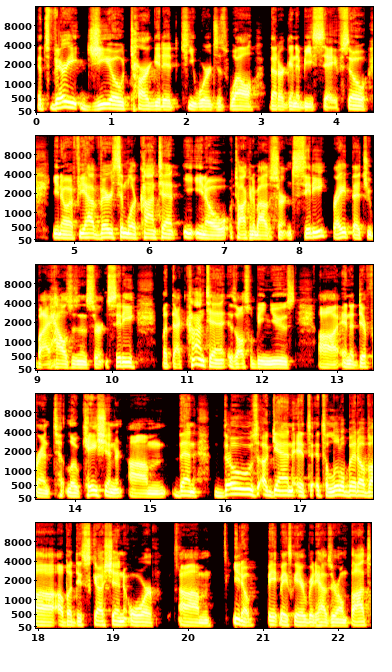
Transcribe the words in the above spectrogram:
it's very geo targeted keywords as well that are going to be safe. So, you know, if you have very similar content, you know, talking about a certain city, right, that you buy houses in a certain city, but that content is also being used uh, in a different location, um, then those, again, it's, it's a little bit of a, of a discussion or, um, you know, basically everybody has their own thoughts,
